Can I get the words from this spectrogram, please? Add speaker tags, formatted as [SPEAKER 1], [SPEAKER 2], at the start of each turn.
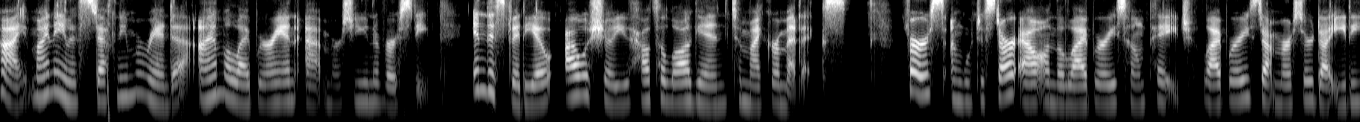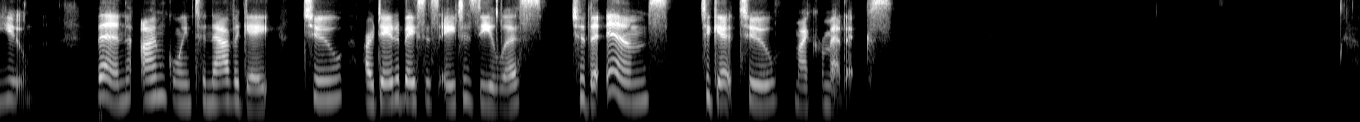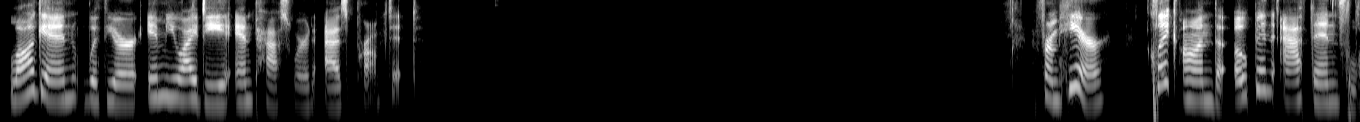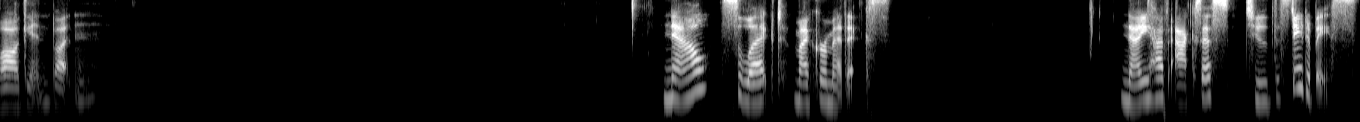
[SPEAKER 1] Hi, my name is Stephanie Miranda. I am a librarian at Mercer University. In this video, I will show you how to log in to Micromedex. First, I'm going to start out on the library's homepage, libraries.mercer.edu. Then I'm going to navigate to our database's A to Z list, to the M's to get to Micromedex. Log in with your MUID and password as prompted. From here, click on the Open Athens Login button. Now select Micromedex. Now you have access to this database.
